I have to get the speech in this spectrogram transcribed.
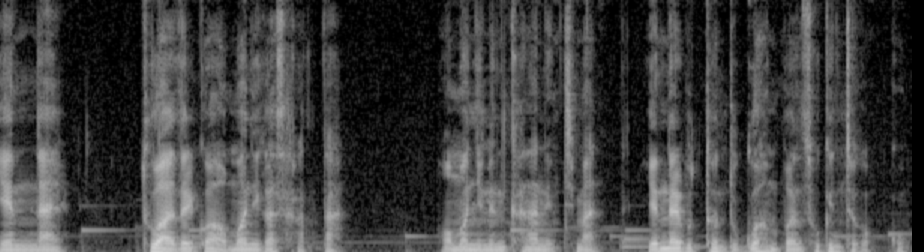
옛날 두 아들과 어머니가 살았다. 어머니는 가난했지만 옛날부터 누구 한 번 속인 적 없고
